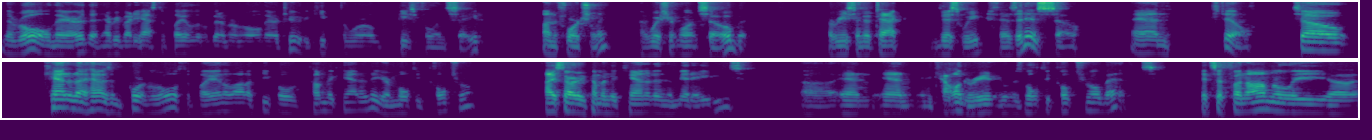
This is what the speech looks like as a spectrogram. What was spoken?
the role there that everybody has to play a little bit of a role there too to keep the world peaceful and safe unfortunately i wish it weren't so but a recent attack this week says it is so. And still, so Canada has important roles to play, and a lot of people come to Canada. You're multicultural. I started coming to Canada in the mid '80s, uh, and and in Calgary, it was multicultural then. It's, it's a phenomenally uh,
